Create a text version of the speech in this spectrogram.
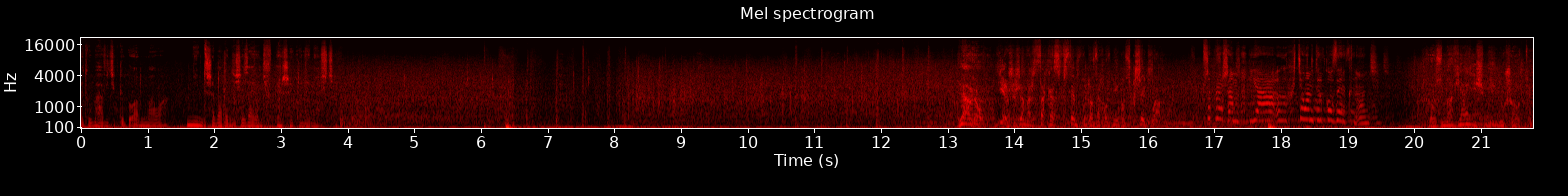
Się tu bawić, gdy byłam mała. Nim trzeba będzie się zająć w pierwszej kolejności. Laro, wiesz, że masz zakaz wstępu do zachodniego skrzydła. przepraszam, ja e, chciałam tylko zerknąć. Rozmawialiśmy już o tym.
